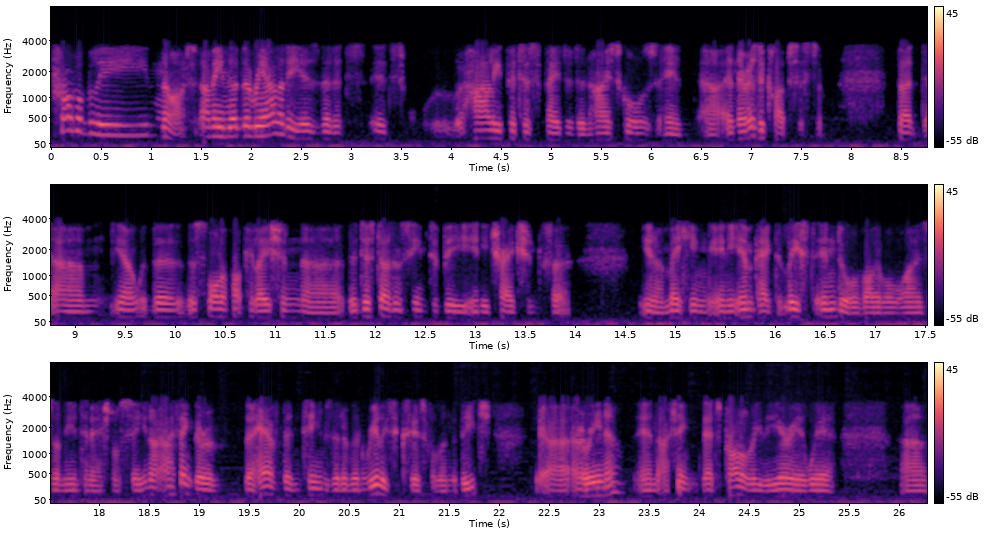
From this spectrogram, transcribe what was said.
probably not. I mean, the, the reality is that it's it's highly participated in high schools, and uh, and there is a club system. But um, you know, with the the smaller population, uh, there just doesn't seem to be any traction for you know making any impact, at least indoor volleyball wise, on the international scene. I, I think there have, there have been teams that have been really successful in the beach uh, arena, and I think that's probably the area where uh,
